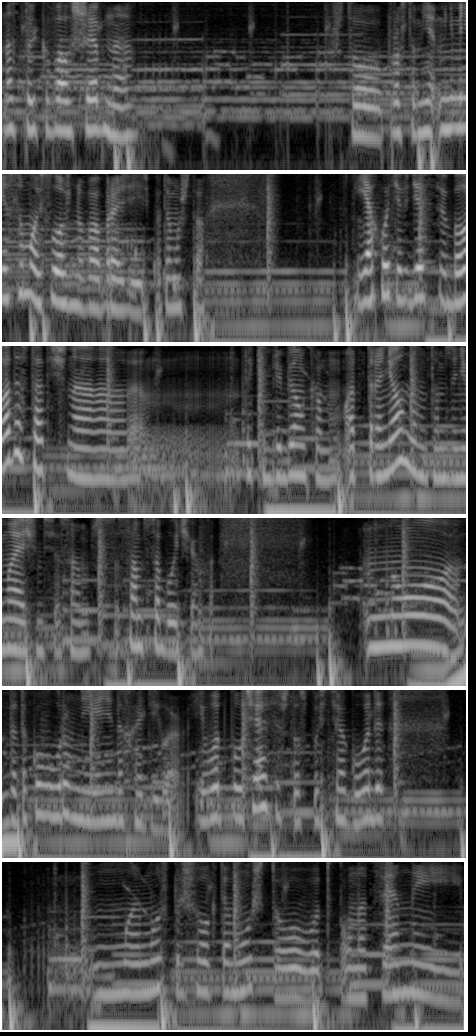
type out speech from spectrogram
настолько волшебно, что просто мне, мне, мне самой сложно вообразить, потому что я хоть и в детстве была достаточно таким ребенком отстраненным, там, занимающимся сам, сам собой чем-то. Но до такого уровня я не доходила. И вот получается, что спустя годы мой муж пришел к тому, что вот полноценный,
